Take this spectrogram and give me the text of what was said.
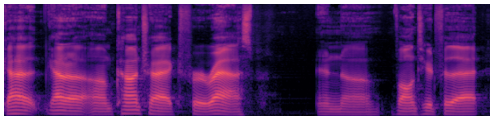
got, got a um, contract for RASP and uh, volunteered for that.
